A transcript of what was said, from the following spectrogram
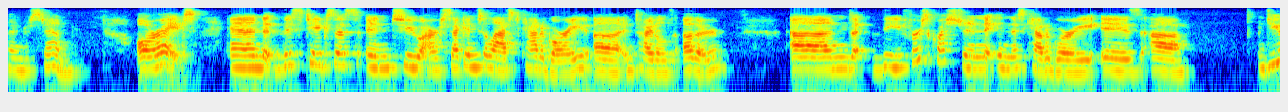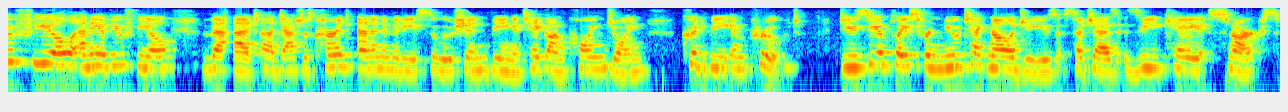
I understand. All right. And this takes us into our second to last category uh, entitled Other. And the first question in this category is uh, Do you feel, any of you feel, that uh, Dash's current anonymity solution, being a take on CoinJoin, could be improved? Do you see a place for new technologies such as ZK snarks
